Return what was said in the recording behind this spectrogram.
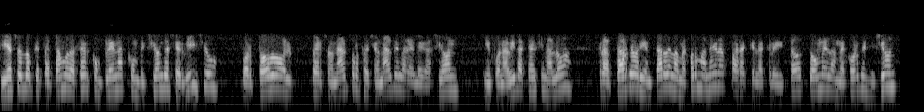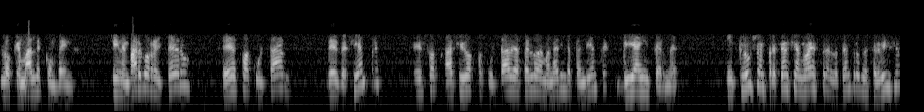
Y eso es lo que tratamos de hacer con plena convicción de servicio por todo el personal profesional de la delegación Infonavit acá en Sinaloa, tratar de orientar de la mejor manera para que el acreditado tome la mejor decisión, lo que más le convenga. Sin embargo, reitero, es facultad desde siempre, eso ha sido facultad de hacerlo de manera independiente vía Internet. Incluso en presencia nuestra en los centros de servicio,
